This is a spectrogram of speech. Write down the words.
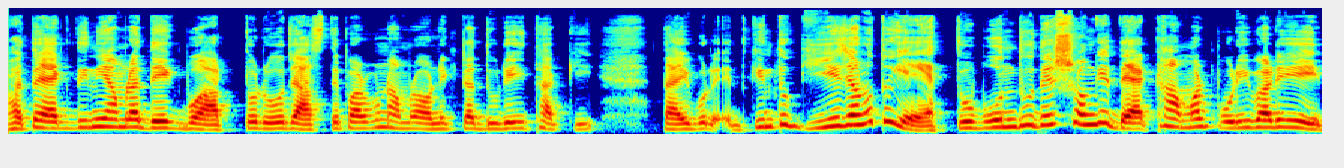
হয়তো একদিনই আমরা দেখব, আর তো রোজ আসতে পারব না, আমরা অনেকটা দূরেই থাকি। তাই বলে, কিন্তু গিয়ে জানো তো এত বন্ধুদের সঙ্গে দেখা আমার পরিবারের,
